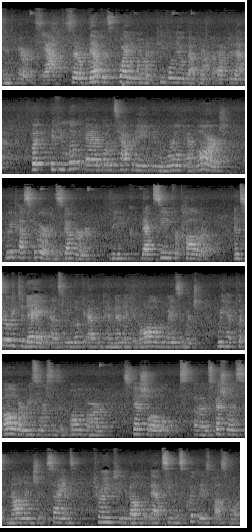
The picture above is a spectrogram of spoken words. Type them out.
in Paris. Yeah. So that was quite a moment. People knew about Napa after that. But if you look at what was happening in the world at large, Louis Pasteur discovered the vaccine for cholera. And certainly today, as we look at the pandemic and all the ways in which we have put all of our resources and all of our special uh, specialists and knowledge and science trying to develop a vaccine as quickly as possible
